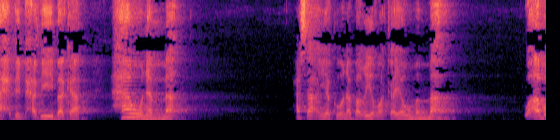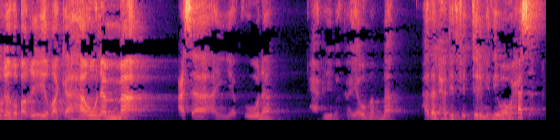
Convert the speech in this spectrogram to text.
أحبب حبيبك هونا ما. عسى أن يكون بغيضك يوما ما. وأبغض بغيضك هونا ما. عسى أن يكون حبيبك يوما ما. هذا الحديث في الترمذي وهو حسن.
